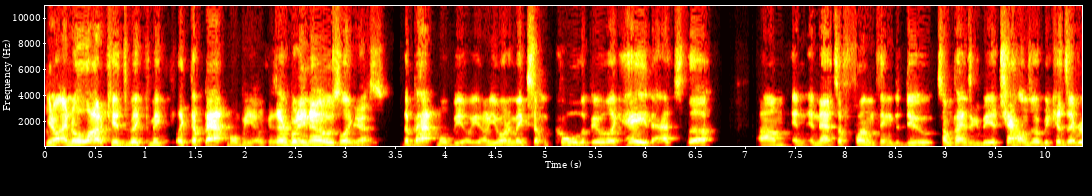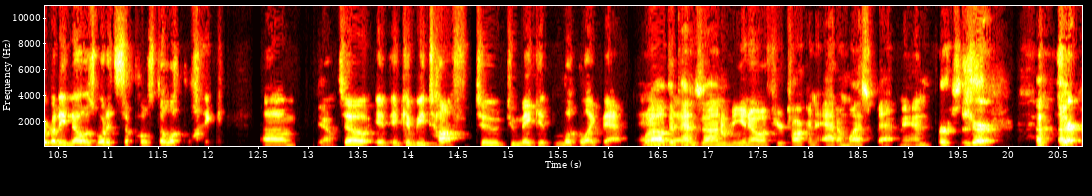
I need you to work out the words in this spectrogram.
you know i know a lot of kids make make like the batmobile because everybody knows like Yes. the batmobile you know you want to make something cool that people are like hey that's the um, and, and that's a fun thing to do. Sometimes it can be a challenge though because everybody knows what it's supposed to look like. Um, Yeah. So it, it can be tough to to make it look like that. Well, it And, uh, depends on you know if you're talking Adam West Batman versus sure, sure.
